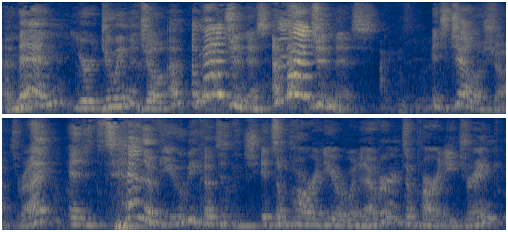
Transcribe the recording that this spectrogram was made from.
And then you're doing a joke. Imagine this. Imagine this. It's jello shots, right? And it's 10 of you because it's, it's, a party or whatever. It's a party drink.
